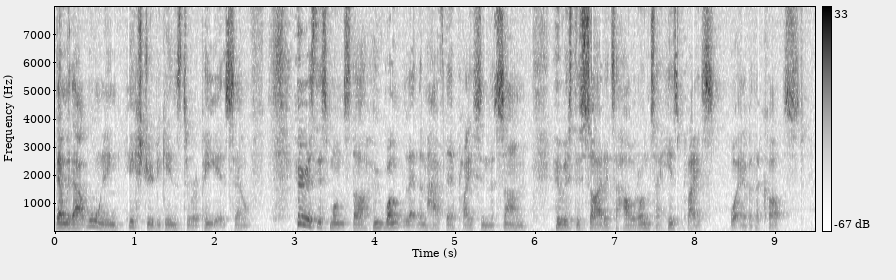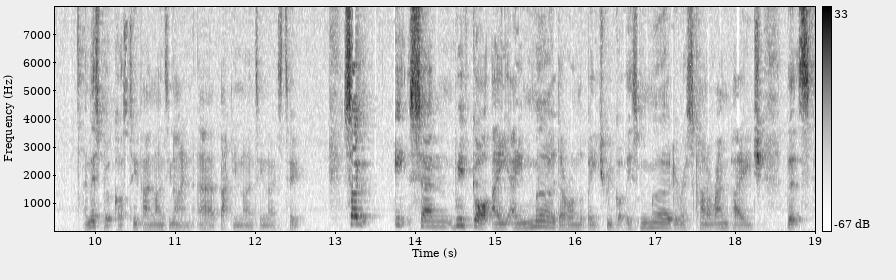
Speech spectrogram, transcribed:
Then without warning, history begins to repeat itself. Who is this monster who won't let them have their place in the sun? Who has decided to hold on to his place, whatever the cost? And this book cost £2.99 uh, back in 1992. So it's um, we've got a, a murder on the beach. We've got this murderous kind of rampage that's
